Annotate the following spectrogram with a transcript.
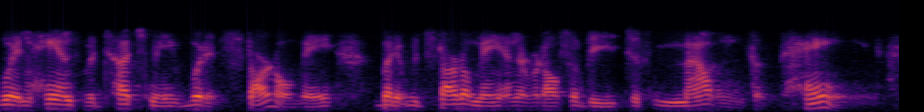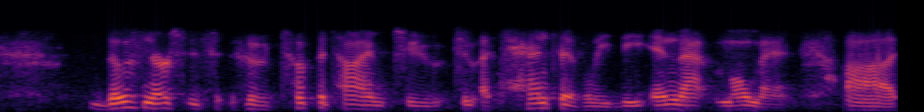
when hands would touch me would it startle me, but it would startle me and there would also be just mountains of pain those nurses who took the time to to attentively be in that moment, uh,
